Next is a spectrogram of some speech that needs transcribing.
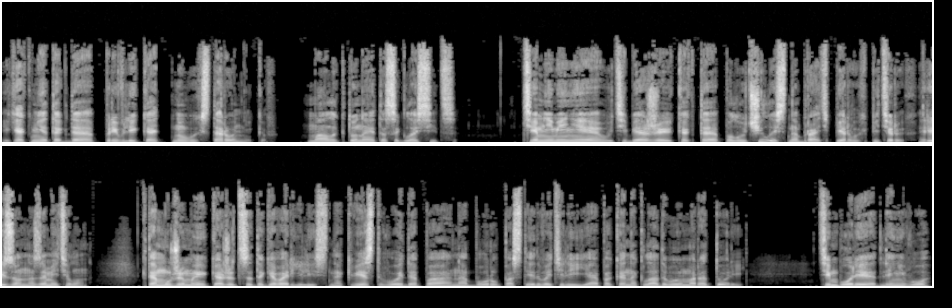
И как мне тогда привлекать новых сторонников? Мало кто на это согласится. Тем не менее, у тебя же как-то получилось набрать первых пятерых, резонно заметил он. К тому же мы, кажется, договорились, на квест Войда по набору последователей я пока накладываю мораторий. Тем более для него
